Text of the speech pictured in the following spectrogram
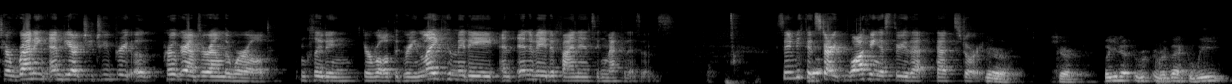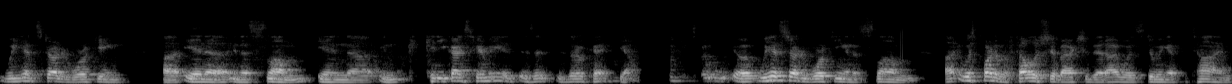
to running MDR-TB uh, programs around the world, including your role at the Green Light Committee and innovative financing mechanisms. So maybe you could start walking us through that, that story. Sure, sure. Well, you know, Rebecca, we, we had started working uh, in a in a slum in uh, in. Can you guys hear me? Is is it is it okay? Yeah. So uh, we had started working in a slum. Uh, it was part of a fellowship actually that I was doing at the time,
